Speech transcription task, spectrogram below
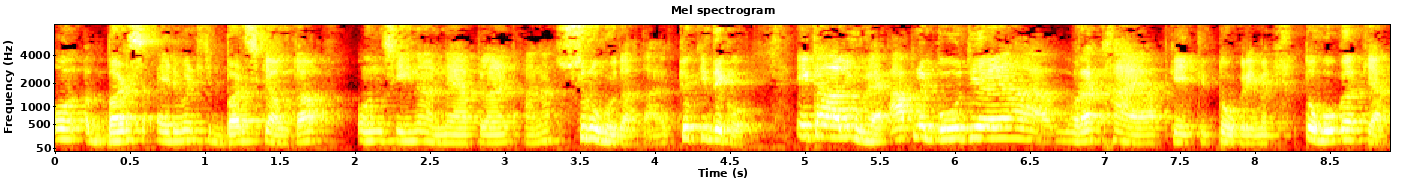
और बर्ड्स एडवेंटिस बर्ड्स क्या होता है? उनसे ही ना नया प्लांट आना शुरू हो जाता है। क्योंकि देखो, एक आलू है। आपने बो दिया या रखा है आपके टोकरी में तो होगा क्या?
